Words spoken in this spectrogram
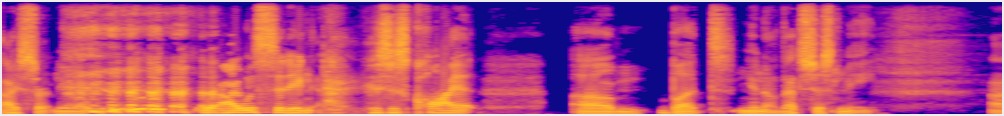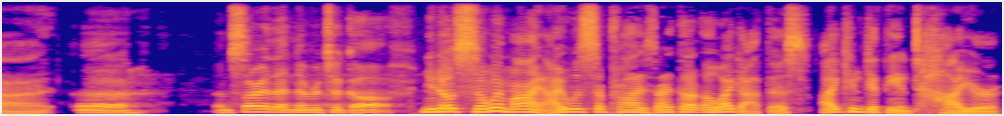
I certainly went I was sitting. It was just quiet. Um, but you know, that's just me. Uh, Uh, I'm sorry that never took off. you know, so am I. I was surprised. I thought, oh, I got this. I can get the entire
